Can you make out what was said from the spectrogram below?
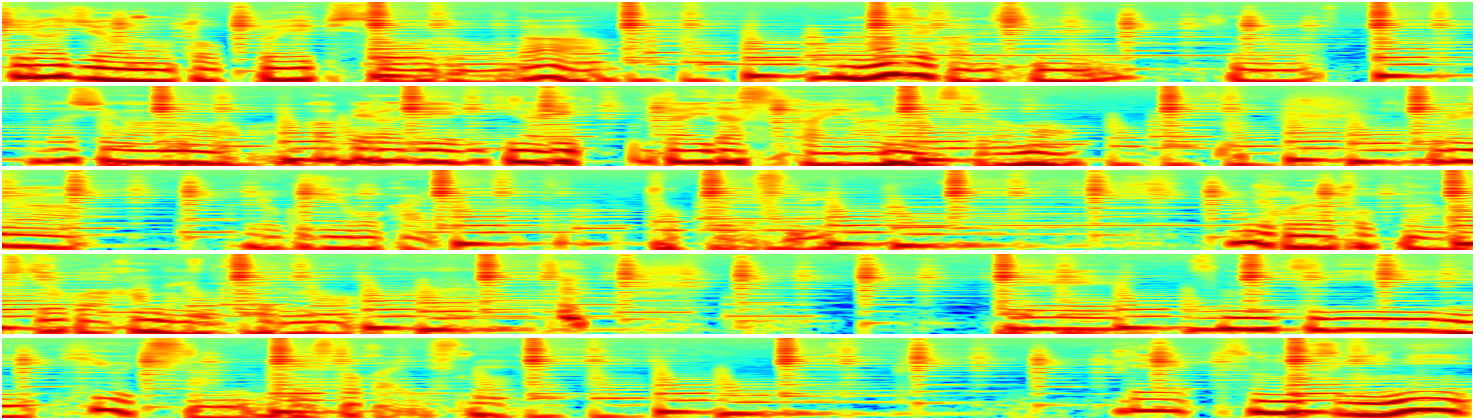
フジラジオのトップエピソードが、なぜかですね、その、私があの、アカペラでいきなり歌い出す回があるんですけども、それが65回トップですね。なんでこれがトップなのかちょっとよくわかんないんですけども、で、その次に、樋口さんのゲスト回ですね。で、その次に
